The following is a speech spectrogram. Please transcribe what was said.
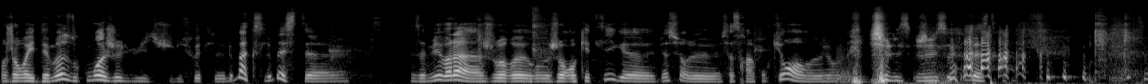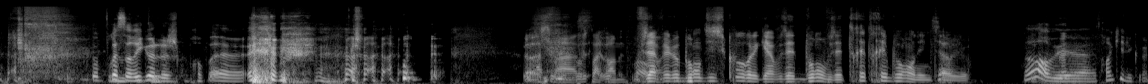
Rejoint White Demons, donc moi je lui, je lui souhaite le, le max, le best. euh. Les amis, voilà, un joueur, euh, joueur Rocket League, euh, bien sûr, le- ça sera un concurrent. euh, je, je lui, je lui souhaite le best. Pourquoi ça rigole là Je comprends pas. euh. Ah, avez hein. le bon discours, les gars. Vous êtes bons, vous êtes très très bons en interview. Non, mais euh, tranquille quoi.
